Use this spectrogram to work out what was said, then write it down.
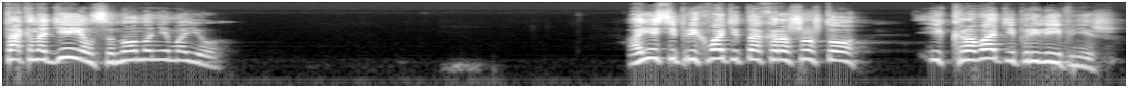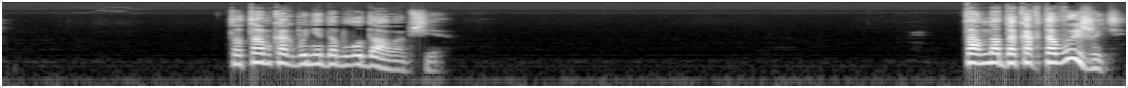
так надеялся, но оно не мое. А если прихватит так хорошо, что и к кровати прилипнешь, то там как бы не до блуда вообще. Там надо как-то выжить.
